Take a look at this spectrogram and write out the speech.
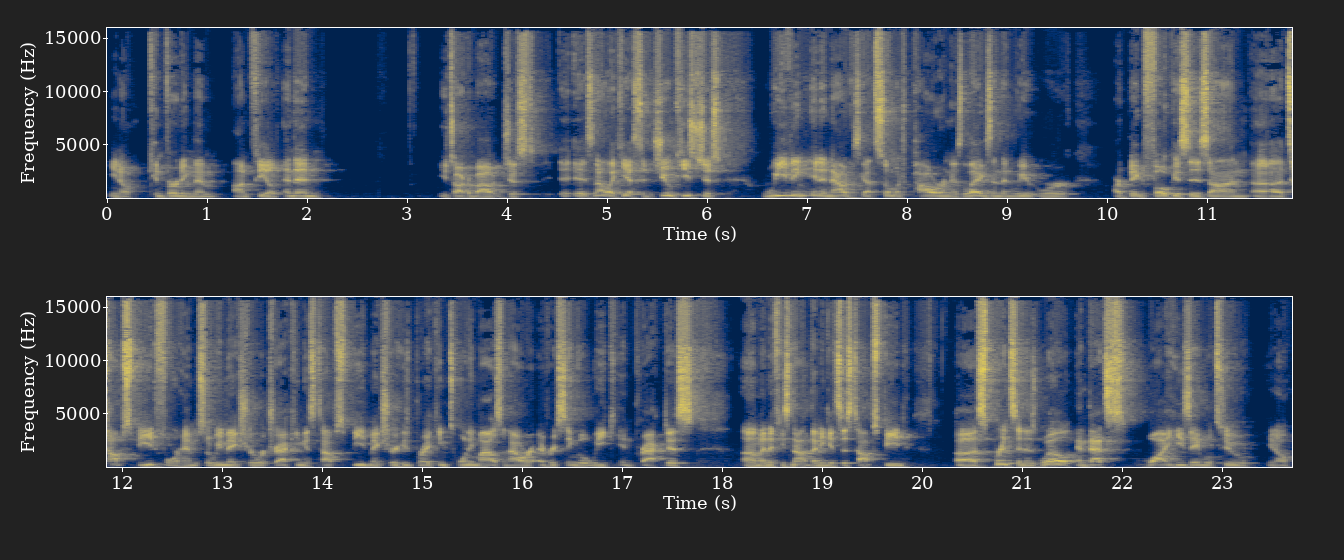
you know, converting them on field. And then you talk about just it's not like he has to juke, he's just weaving in and out. He's got so much power in his legs. And then we were our big focus is on uh, top speed for him. So we make sure we're tracking his top speed, make sure he's breaking 20 miles an hour every single week in practice. Um, and if he's not, then he gets his top speed uh, sprints in as well. And that's why he's able to, you know,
